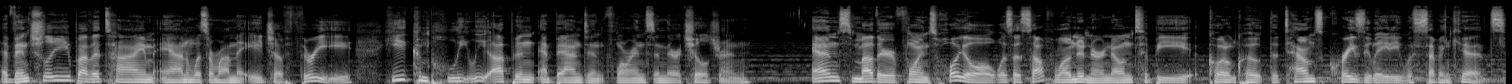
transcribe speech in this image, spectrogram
Eventually, by the time Anne was around the age of three, he completely up and abandoned Florence and their children. Anne's mother, Florence Hoyle, was a South Londoner known to be, quote unquote, the town's crazy lady with seven kids,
